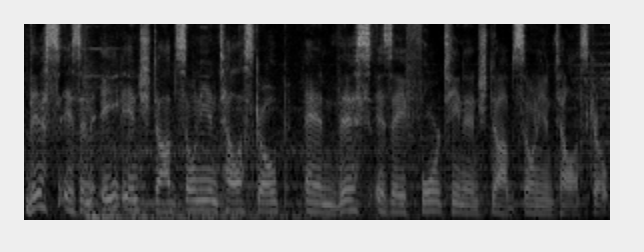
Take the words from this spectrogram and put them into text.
This is an 8-inch Dobsonian telescope, and this is a 14-inch Dobsonian telescope.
